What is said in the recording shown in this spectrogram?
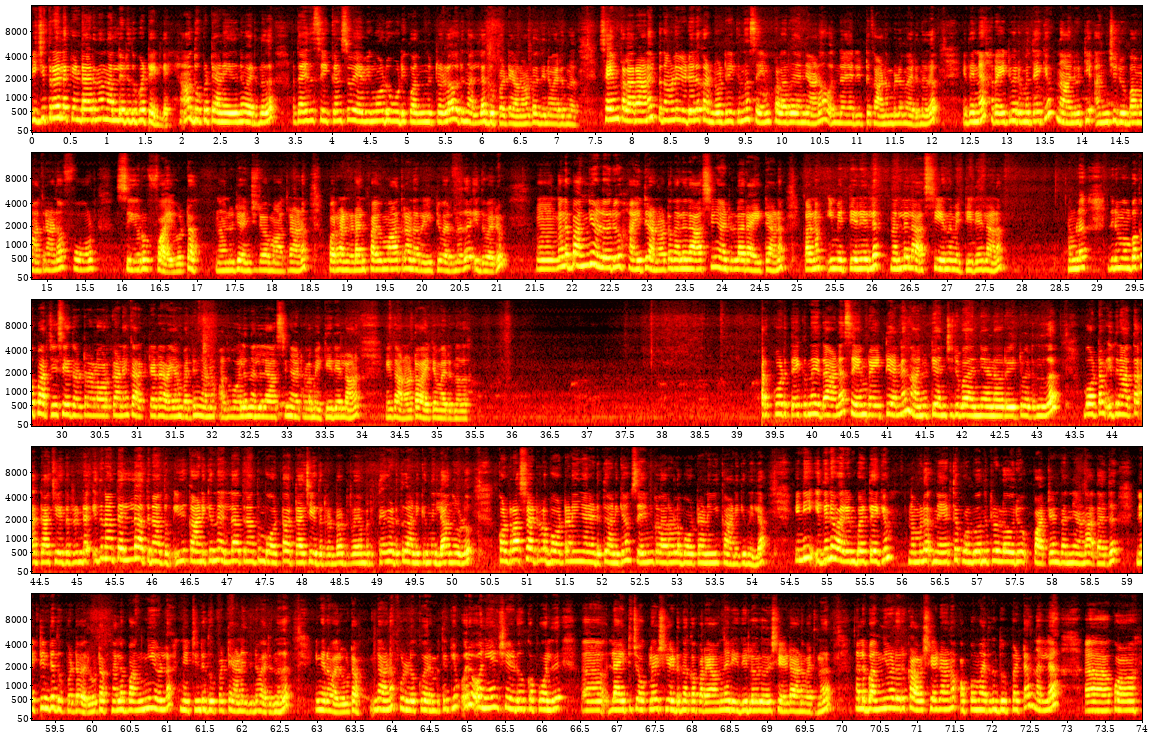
വിചിത്രയിലൊക്കെ ഉണ്ടായിരുന്ന നല്ലൊരു ദുപ്പട്ടയില്ലേ? ആ ദുപ്പട്ടയാണ് ഇതിന് വരുന്നത്. അതായത് സീക്വൻസ് വേവിങ്ങോട് കൂടി വന്നിട്ടുള്ള ഒരു നല്ല ദുപ്പട്ടയാണ് കേട്ടോ ഇതിന് വരുന്നത്. സെയിം കളറാണ് ഇപ്പം നമ്മൾ വീഡിയോയിൽ കണ്ടുകൊണ്ടിരിക്കുന്ന സെയിം കളർ തന്നെയാണ് ഒന്ന് നേരിട്ട് കാണുമ്പോഴും വരുന്നത്. ഇതിന് റേറ്റ് വരുമ്പോഴത്തേക്കും നാനൂറ്റി അഞ്ച് രൂപ മാത്രമാണ്. ഫോർ സീറോ ഫൈവ് കേട്ടോ. നാനൂറ്റി അഞ്ച് രൂപ മാത്രമാണ്. ഫോർ ഹൺഡ്രഡ് ആൻഡ് ഫൈവ് മാത്രമാണ് റേറ്റ് വരുന്നത്. ഇത് വരും. നല്ല ഭംഗിയുള്ള ഒരു ഐറ്റം ആണ് കേട്ടോ. നല്ല ലാസ്റ്റിംഗ് ആയിട്ടുള്ള ഒരു ഐറ്റം ആണ്. കാരണം ഈ മെറ്റീരിയൽ നല്ല ലാസ്റ്റ് ചെയ്യുന്ന മെറ്റീരിയലാണ് നമ്മൾ ഇതിനു മുമ്പൊക്കെ പർച്ചേസ് ചെയ്തിട്ടുള്ളവർക്കാണെങ്കിൽ കറക്റ്റായിട്ട് അറിയാൻ പറ്റും. കാരണം അതുപോലെ നല്ല ലാസ്റ്റിംഗ് ആയിട്ടുള്ള മെറ്റീരിയലാണ് ഇതാണ് കേട്ടോ ഐറ്റം വരുന്നത്. വർക്ക് കൊടുത്തേക്കുന്ന ഇതാണ്. സെയിം റേറ്റ് തന്നെ നാനൂറ്റി അഞ്ച് രൂപ തന്നെയാണ് റേറ്റ് വരുന്നത്. ബോട്ടം ഇതിനകത്ത് അറ്റാച്ച് ചെയ്തിട്ടുണ്ട്. ഇതിനകത്ത് എല്ലാത്തിനകത്തും ഈ കാണിക്കുന്ന എല്ലാത്തിനകത്തും ബോട്ടം അറ്റാച്ച് ചെയ്തിട്ടുണ്ട്. ഞാൻ പ്രത്യേകം എടുത്ത് കാണിക്കുന്നില്ല എന്നുള്ളൂ. കോൺട്രാസ്റ്റ് ആയിട്ടുള്ള ബോട്ടാണെങ്കിൽ ഞാൻ എടുത്ത് കാണിക്കാം. സെയിം കളറുള്ള ബോട്ടാണെങ്കിൽ കാണിക്കുന്നില്ല. ഇനി ഇതിന് വരുമ്പോഴത്തേക്കും നമ്മൾ നേരത്തെ കൊണ്ടുവന്നിട്ടുള്ള ഒരു പാറ്റേൺ തന്നെയാണ്. അതായത് നെറ്റിന്റെ ദുപ്പട്ട വരും കേട്ടോ. നല്ല ഭംഗിയുള്ള നെറ്റിന്റെ ദുപ്പട്ടയാണ് ഇതിന് വരുന്നത്. ഇങ്ങനെ വരും കേട്ടോ. ഇതാണ് ഫുൾ ലുക്ക് വരുമ്പോഴത്തേക്കും. ഒരു ഒനിയൻ ഷെയ്ഡും ഒക്കെ പോലെ ലൈറ്റ് ചോക്ലേറ്റ് ഷെയ്ഡ് എന്നൊക്കെ പറയാവുന്ന രീതിയിലുള്ള ഒരു ഷെയ്ഡാണ് ഷെയ്ഡാണ് വരുന്നത്. നല്ല ഭംഗിയുള്ള ഒരു കളർ ഷെയ്ഡാണ് ഒപ്പം വരുന്ന ദുപ്പട്ട നല്ല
